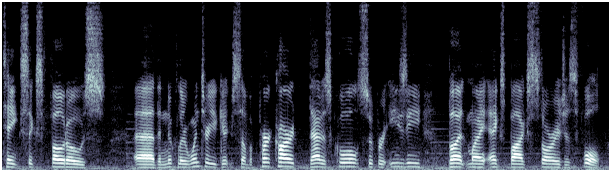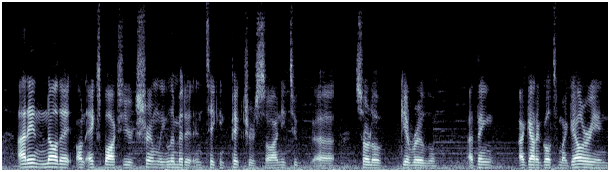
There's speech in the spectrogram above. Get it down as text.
Take six photos uh, the nuclear winter you get yourself a perk card. That is cool super easy but my Xbox storage is full. I didn't know that on Xbox you're extremely limited in taking pictures so I need to uh, sort of get rid of them. I think I gotta go to my gallery and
